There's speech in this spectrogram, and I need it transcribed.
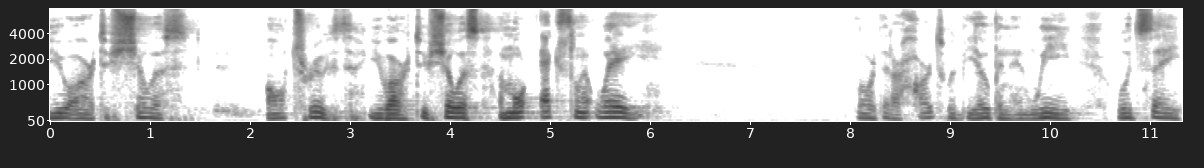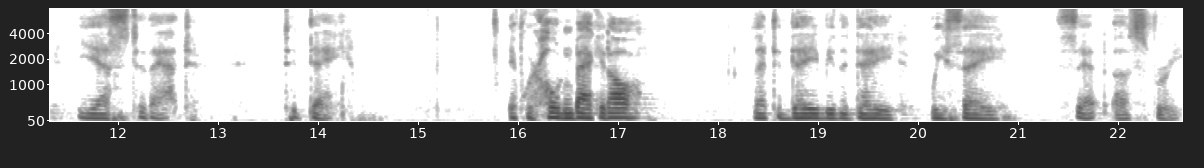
You are to show us all truth. You are to show us a more excellent way. Lord, that our hearts would be open and we would say yes to that today. If we're holding back at all, let today be the day we say, Set us free.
